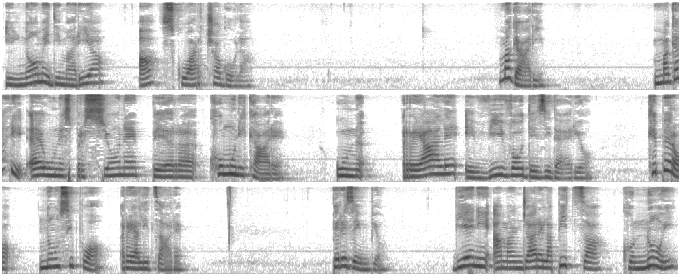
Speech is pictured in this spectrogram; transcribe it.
il nome di Maria a squarciagola. Magari. Magari è un'espressione per comunicare un reale e vivo desiderio, che però non si può realizzare. Per esempio, vieni a mangiare la pizza con noi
